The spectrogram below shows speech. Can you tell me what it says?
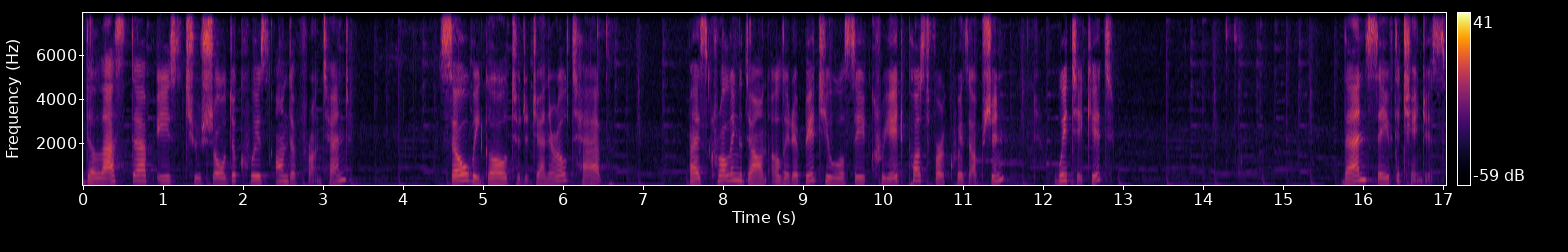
The last step is to show the quiz on the front end. So we go to the General tab. By scrolling down a little bit, you will see Create Post for Quiz option. We tick it. Then save the changes.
